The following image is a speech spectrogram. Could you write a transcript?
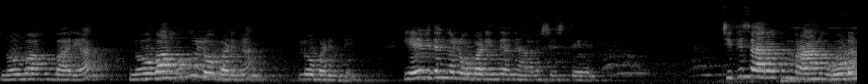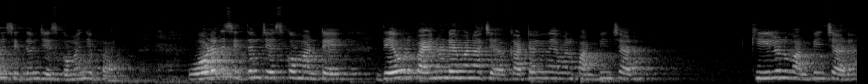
నోవాహు భార్య నోవాహుకు లోబడిన లోబడింది. ఏ విధంగా లోబడింది అని ఆలోచిస్తే చితిసారకు రాను ఓడను సిద్ధం చేసుకోమని చెప్పారు. ఓడని సిద్ధం చేసుకోమంటే దేవుడు పైనుండి ఏమైనా కట్టెలను ఏమైనా పంపించాడా? కీలును పంపించాడా?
